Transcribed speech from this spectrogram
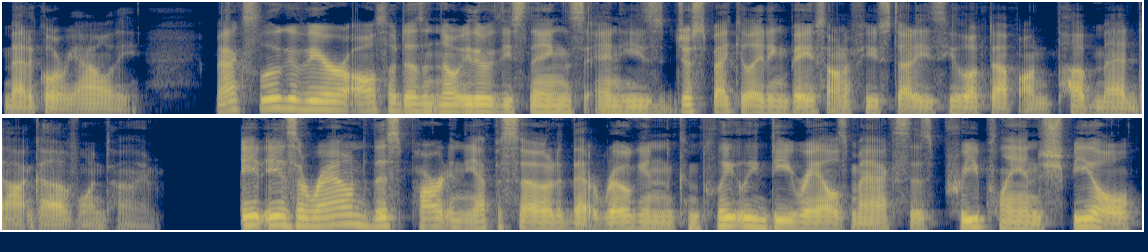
medical reality. Max Lugavere also doesn't know either of these things, and he's just speculating based on a few studies he looked up on PubMed.gov one time. It is around this part in the episode that Rogan completely derails Max's pre planned spiel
